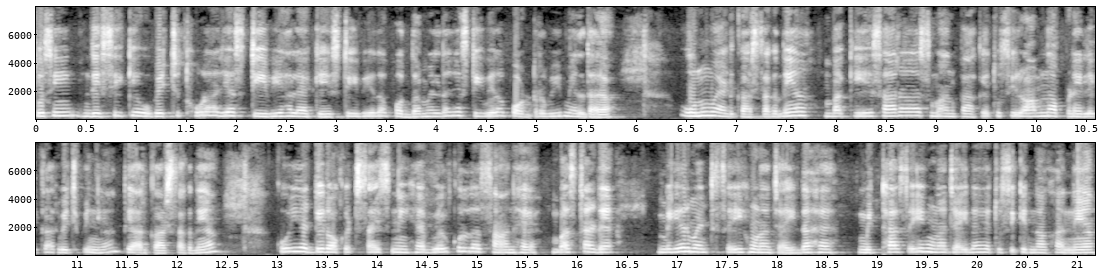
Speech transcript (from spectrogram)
ਤੁਸੀਂ ਦੇਸੀ ਘਿਓ ਵਿੱਚ ਥੋੜਾ ਜਿਹਾ ਸਟੀਵੀਆ ਲੈ ਕੇ, ਸਟੀਵੀਆ ਦਾ ਪੌਦਾ ਮਿਲਦਾ ਜਾਂ ਸਟੀਵੀਆ ਦਾ ਪਾਊਡਰ ਵੀ ਮਿਲਦਾ ਆ, ਉਹਨੂੰ ਐਡ ਕਰ ਸਕਦੇ ਆ। ਬਾਕੀ ਇਹ ਸਾਰਾ ਸਮਾਨ ਪਾ ਕੇ ਤੁਸੀਂ ਆਰਾਮ ਨਾਲ ਆਪਣੇ ਲਈ ਘਰ ਵਿੱਚ ਪਿੰਨੀਆਂ ਤਿਆਰ ਕਰ ਸਕਦੇ ਆ। ਕੋਈ ਐਡੀ ਰਾਕਟ ਸਾਇੰਸ ਨਹੀਂ ਹੈ, ਬਿਲਕੁਲ ਆਸਾਨ ਹੈ। ਬਸ ਤੁਹਾਡੇ ਮੇਜਰਮੈਂਟ ਸਹੀ ਹੋਣਾ ਚਾਹੀਦਾ ਹੈ, ਮਿੱਠਾ ਸਹੀ ਹੋਣਾ ਚਾਹੀਦਾ ਹੈ, ਤੁਸੀਂ ਕਿੰਨਾ ਖਾਂਦੇ ਆ।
